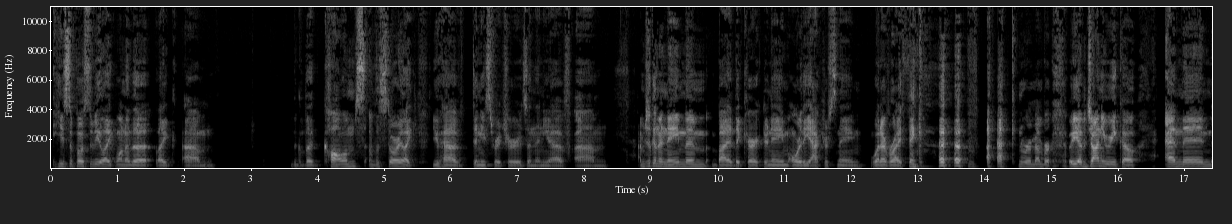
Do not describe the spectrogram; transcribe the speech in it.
he's supposed to be like one of the like um the, the columns of the story. Like you have Denise Richards and then you have um I'm just gonna name them by the character name or the actress name, whatever I think I can remember. But you have Johnny Rico, and then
